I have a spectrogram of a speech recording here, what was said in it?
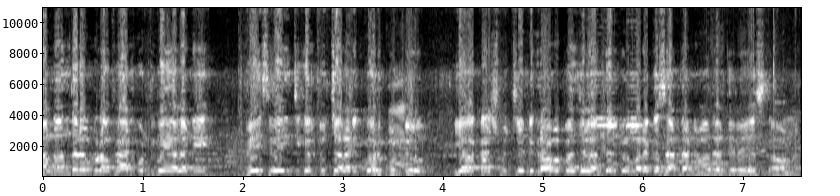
మనందరం కూడా ఫ్యాన్ గుర్తుకు వేయాలని వేసి వేయించి గెలిపించాలని కోరుకుంటూ ఈ అవకాశం ఇచ్చినట్టు గ్రామ ప్రజలందరికీ మరొకసారి ధన్యవాదాలు తెలియజేస్తా ఉన్నాను.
